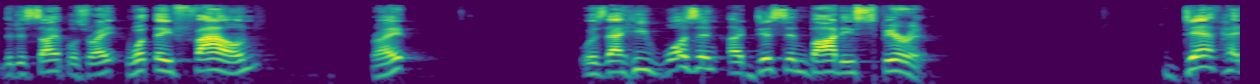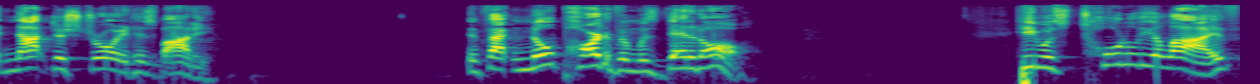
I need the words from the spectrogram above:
The disciples, right? What they found, right, was that he wasn't a disembodied spirit. Death had not destroyed his body. In fact, no part of him was dead at all. He was totally alive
